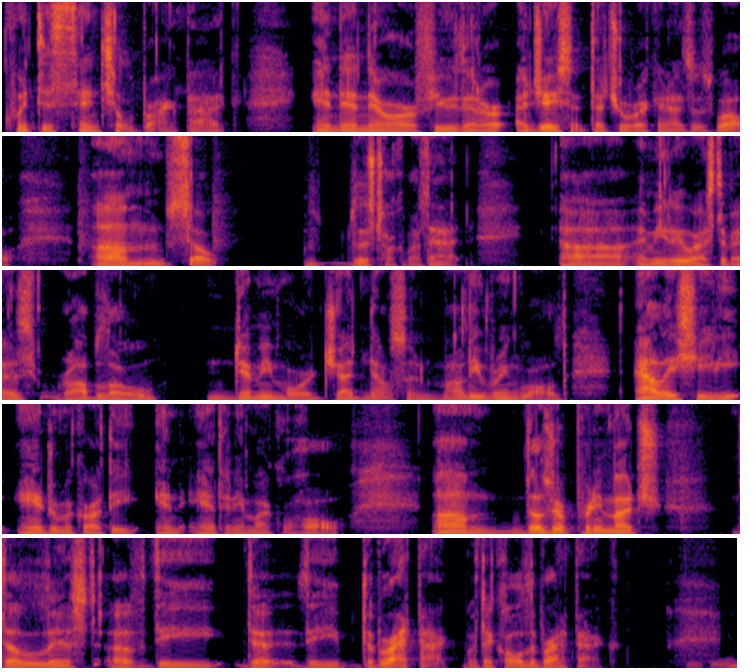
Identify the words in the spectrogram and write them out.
quintessential Brat Pack, and then there are a few that are adjacent that you'll recognize as well. Um, so let's talk about that. Uh, Emilio Estevez, Rob Lowe, Demi Moore, Judd Nelson, Molly Ringwald, Ally Sheedy, Andrew McCarthy, and Anthony Michael Hall. Um, those are pretty much the list of the the the the Brat Pack, what they call the Brat Pack. hmm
